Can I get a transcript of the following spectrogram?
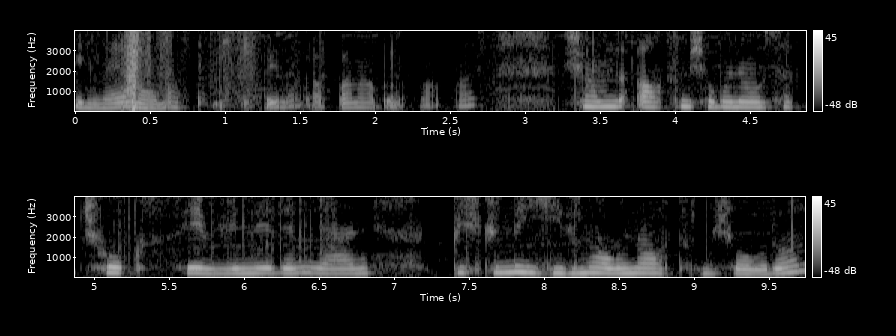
Bilmeyen olmaz tabii ki beni, bana abone olanlar. Şu anda 60 abone olsak çok sevinirim. Yani bir günde 20 abone arttırmış olurum.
